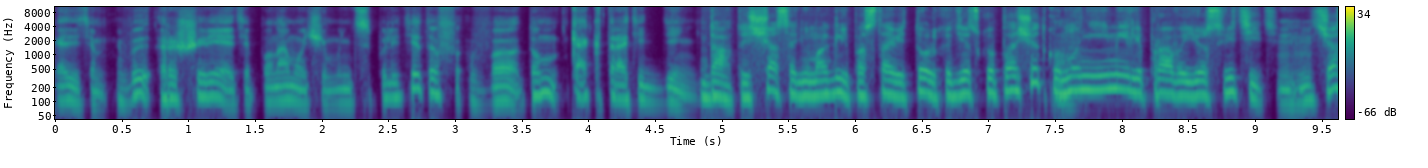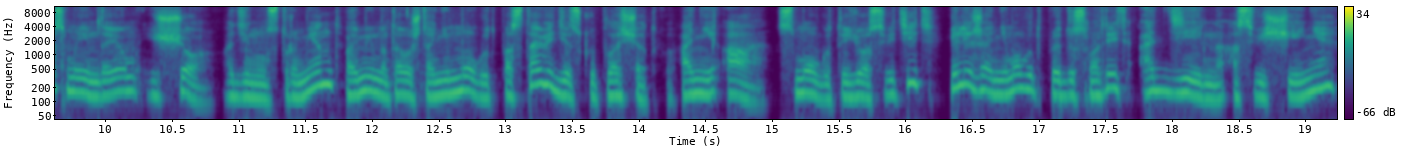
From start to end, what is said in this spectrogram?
погодите, вы расширяете полномочия муниципалитетов в том, как тратить деньги. Да, то есть сейчас они могли поставить только детскую площадку, но не имели права ее осветить. Угу. Сейчас мы им даем еще один инструмент. Помимо того, что они могут поставить детскую площадку, они, а, смогут ее осветить, или же они могут предусмотреть отдельно освещение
